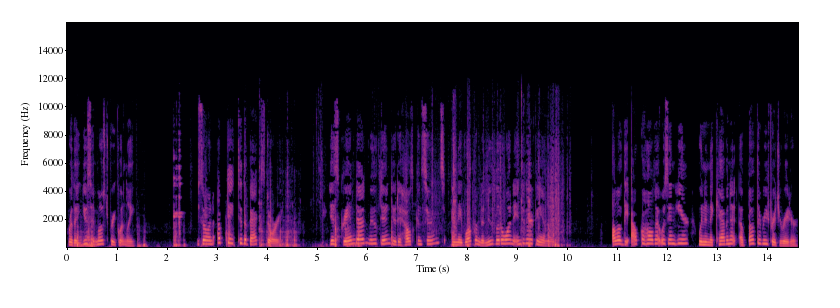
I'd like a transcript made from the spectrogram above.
where they use it most frequently. So, an update to the backstory. His granddad moved in due to health concerns, and they welcomed a new little one into their family. All of the alcohol that was in here went in the cabinet above the refrigerator.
